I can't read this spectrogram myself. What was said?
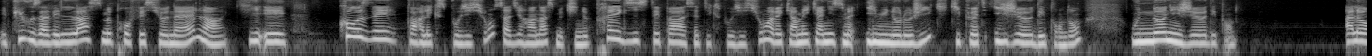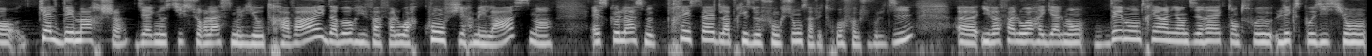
Et puis vous avez l'asthme professionnel qui est causé par l'exposition, c'est-à-dire un asthme qui ne préexistait pas à cette exposition, avec un mécanisme immunologique qui peut être IgE dépendant ou non IgE dépendant. Alors, quelle démarche diagnostique sur l'asthme lié au travail? D'abord, il va falloir confirmer l'asthme. Est-ce que l'asthme précède la prise de fonction? Ça fait trois fois que je vous le dis. Euh, il va falloir également démontrer un lien direct entre l'exposition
